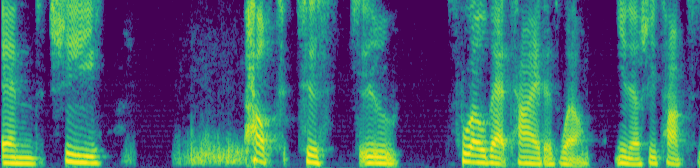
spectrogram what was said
and she helped to, to slow that tide as well. You know, she talked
